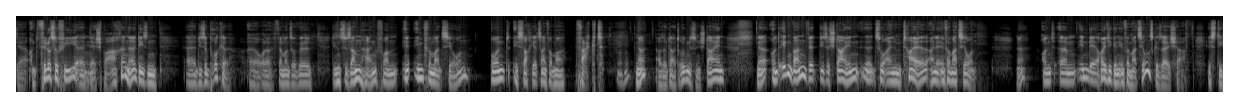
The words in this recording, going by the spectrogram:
der und Philosophie äh, mhm. der Sprache, ne, diesen, äh, diese Brücke, äh, oder wenn man so will, diesen Zusammenhang von I Information und ich sage jetzt einfach mal Fakt. Mhm. Ne? Also da drüben ist ein Stein. Ne? Und irgendwann wird dieser Stein äh, zu einem Teil einer Information. Ne? Und ähm, in der heutigen Informationsgesellschaft ist die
